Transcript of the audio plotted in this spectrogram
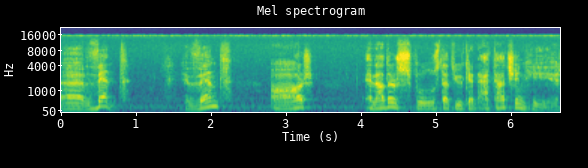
uh, vent. A vent are another sprues that you can attach in here,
